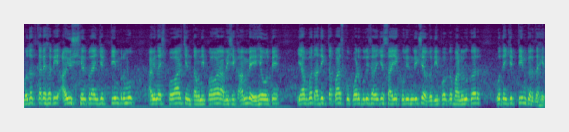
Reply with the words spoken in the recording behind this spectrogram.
मदत कार्यासाठी आयुष हेल्पलाईनचे टीम प्रमुख अविनाश पवार चिंतामणी पवार अभिषेक आंबे हे होते. याबाबत अधिक तपास कुपवाड पोलीस ठाण्याचे सहाय्यक पोलीस निरीक्षक दीपक भांडुलकर व त्यांची टीम करत आहेत.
